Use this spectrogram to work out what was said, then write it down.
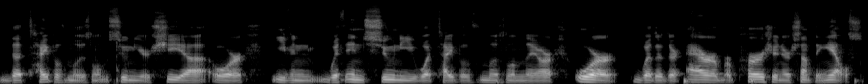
the type of Muslim, Sunni or Shia, or even within Sunni, what type of Muslim they are, or whether they're Arab or Persian or something else.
